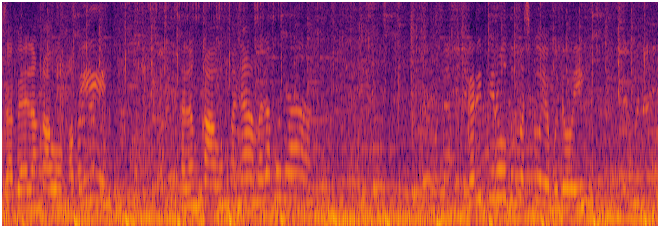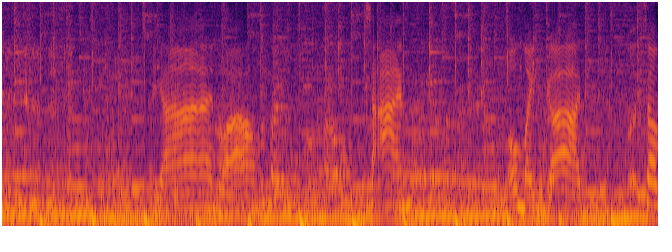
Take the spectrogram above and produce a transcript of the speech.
Grabe, halangkawang kabi. Halangkawang ka na. Mala, kuya. Garipiro, dupas, kuya, budoy. Ayan. Saan? Oh my God. Sa,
